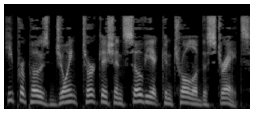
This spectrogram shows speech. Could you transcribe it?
He proposed joint Turkish and Soviet control of the straits.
